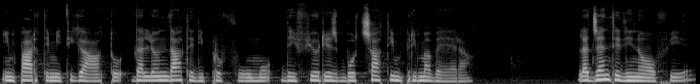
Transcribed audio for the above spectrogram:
in parte mitigato dalle ondate di profumo dei fiori sbocciati in primavera. La gente di Nofi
